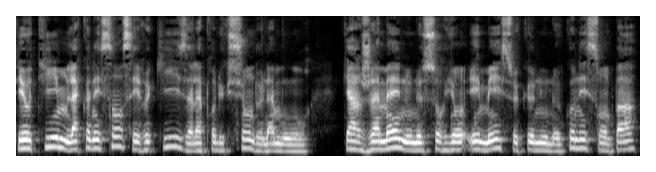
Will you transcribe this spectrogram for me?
Théotime, la connaissance est requise à la production de l'amour, car jamais nous ne saurions aimer ce que nous ne connaissons pas,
